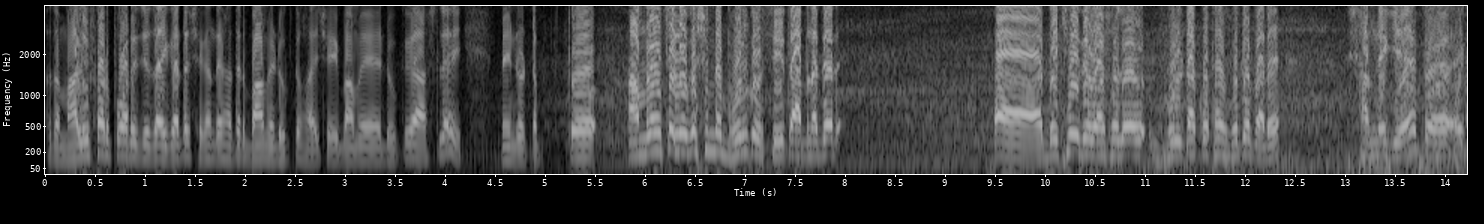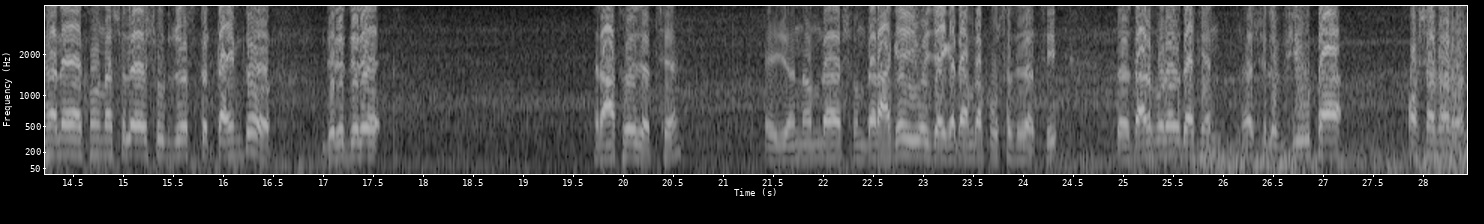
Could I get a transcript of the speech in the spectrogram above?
অর্থাৎ মালিফার পরে যে জায়গাটা, সেখান থেকে হাতের বামে ঢুকতে হয়। সেই বামে ঢুকে আসলেই মেইন রোডটা তো আমরা হচ্ছে লোকেশনটা ভুল করছি, তো আপনাদের দেখিয়ে দেবো আসলে ভুলটা কোথায় হতে পারে সামনে গিয়ে। তো এখানে এখন আসলে সূর্যাস্তের টাইম তো, ধীরে ধীরে রাত হয়ে যাচ্ছে। এই জন্য আমরা সন্ধ্যার আগেই ওই জায়গাটা আমরা পৌঁছাতে যাচ্ছি। তো তারপরেও দেখেন, আসলে ভিউটা অসাধারণ।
